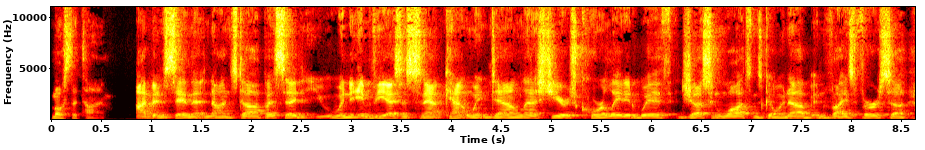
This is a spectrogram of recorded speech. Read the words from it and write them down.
most of the time. I've been saying that nonstop. I said when MVS's snap count went down last year is correlated with Justin Watson's going up and vice versa.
